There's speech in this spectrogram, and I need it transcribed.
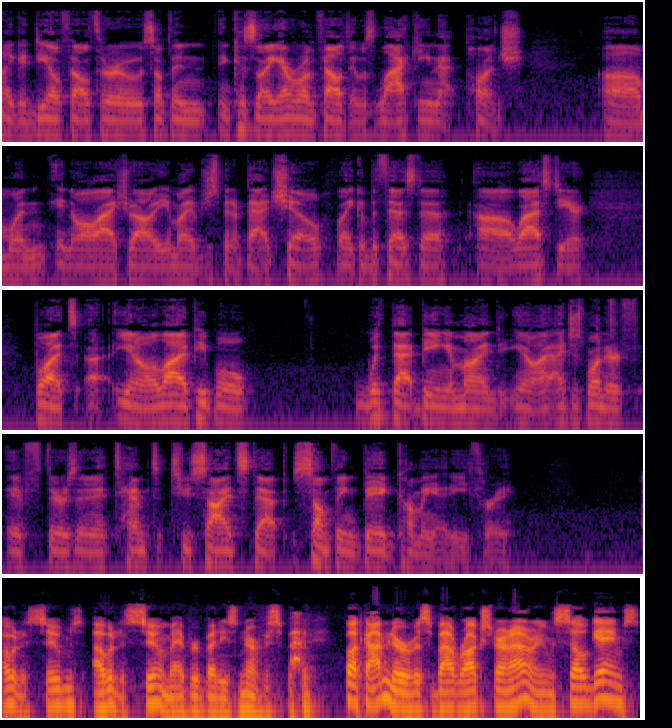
Like a deal fell through something because like everyone felt it was lacking that punch. Um, when in all actuality it might have just been a bad show like a Bethesda uh, last year. But uh, you know a lot of people with that being in mind you know I, I just wonder if, if there's an attempt to sidestep something big coming at E E3 I would assume I would assume everybody's nervous about. Fuck, I'm nervous about Rockstar, and I don't even sell games.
